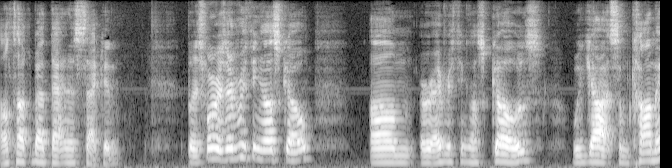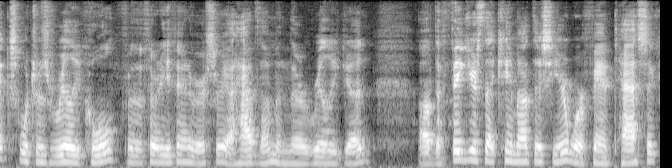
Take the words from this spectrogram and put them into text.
I'll talk about that in a second. But as far as everything else go, um, or everything else goes, we got some comics, which was really cool for the 30th anniversary. I have them, and they're really good. Uh, the figures that came out this year were fantastic.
